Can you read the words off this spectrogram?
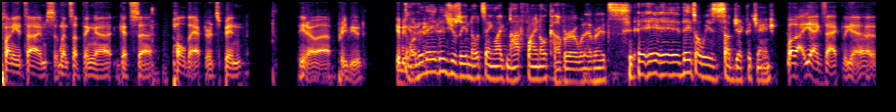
plenty of times when something uh, gets uh, pulled after it's been, you know, uh, previewed. Give me yeah, one. They, there's usually a note saying like not final cover or whatever. It's it, it, it's always subject to change. Well, uh, yeah, exactly. Yeah,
